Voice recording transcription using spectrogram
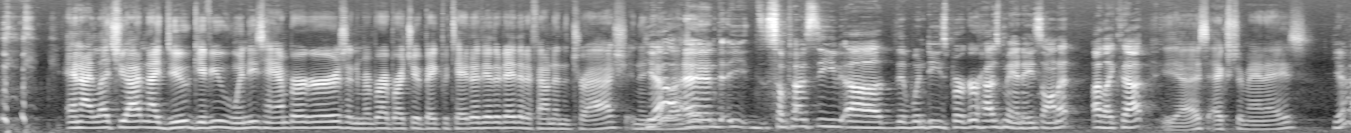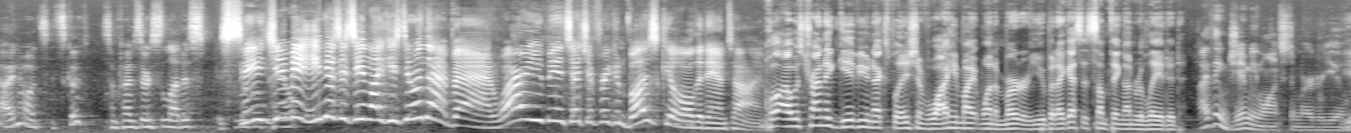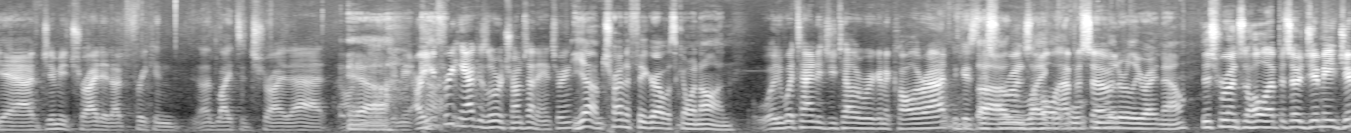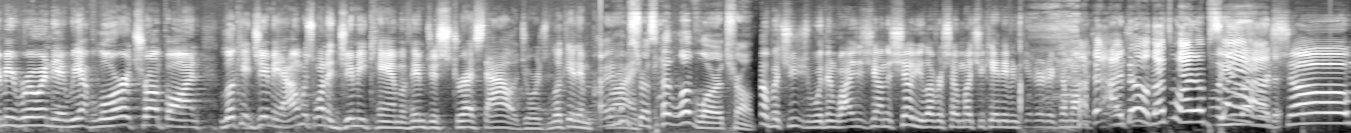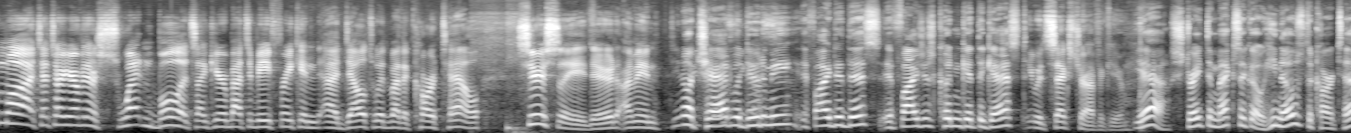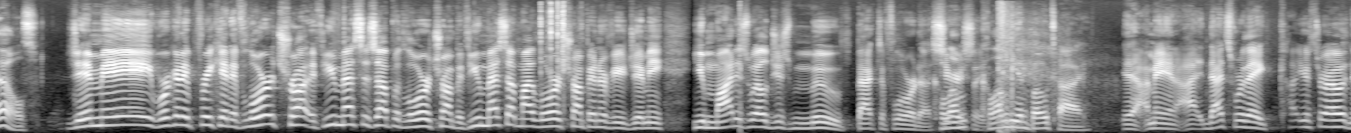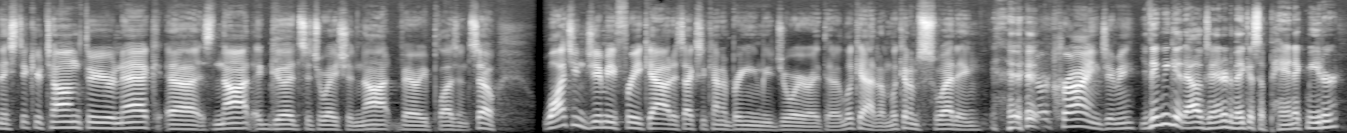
and I let you out, and I do give you Wendy's hamburgers. And remember, I brought you a baked potato the other day that I found in the trash, and then you Yeah, loved it? and uh, sometimes the uh, the Wendy's burger has mayonnaise on it. I like that. yes, extra mayonnaise. Yeah, I know it's it's good. Sometimes there's lettuce. See, Little Jimmy, he doesn't seem like he's doing that bad. Why are you being such a freaking buzzkill all the damn time? Well, I was trying to give you an explanation of why he might want to murder you, but I guess it's something unrelated. I think Jimmy wants to murder you. Yeah, if Jimmy tried it, I'd freaking, I'd like to try that. on you, Yeah. Jimmy. Are you freaking out because Lara Trump's not answering? Yeah, I'm trying to figure out what's going on. What, what time did you tell her we are gonna call her at? Because this Uh, ruins like, the whole episode. Literally right now. This ruins the whole episode, Jimmy. Jimmy ruined it. We have Lara Trump on. Look at Jimmy. I almost want a Jimmy cam of him just stressed out. George, look at him I am stressed. I love Lara Trump. No, but you, well, then why isn't she on the show? You love her so much you can't even get her to come on the show. I know. That's why I'm Oh, you love her so much. That's why you're over there sweating bullets like you're about to be freaking uh, dealt with by the cartel. Seriously, dude. I mean, Do you know what Chad would do to me if I did this? If I just couldn't get the guest? he would sex traffic you. Yeah, straight to Mexico. He knows the cartels. Jimmy, we're gonna freaking if Lara Trump, if you mess this up with Lara Trump, if you mess up my Lara Trump interview, Jimmy, you might as well just move back to Florida. Colum- Seriously. Colombian bow tie. Yeah, I mean, I, that's where they cut your throat and they stick your tongue through your neck. Uh, it's not a good situation, not very pleasant. So, watching Jimmy freak out is actually kind of bringing me joy right there. Look at him. Look at him sweating. Start crying, Jimmy. You think we can get Alexander to make us a panic meter?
